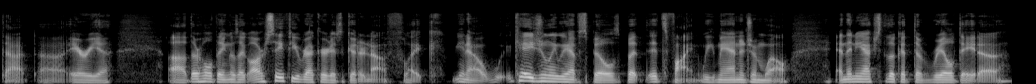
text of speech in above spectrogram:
that uh, area. Uh, their whole thing was like our safety record is good enough. Like you know, occasionally we have spills, but it's fine. We manage them well. And then you actually look at the real data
